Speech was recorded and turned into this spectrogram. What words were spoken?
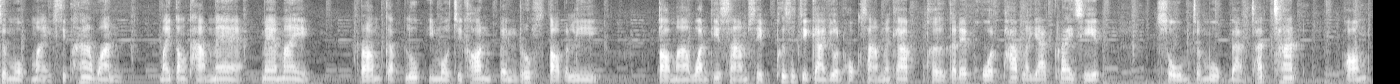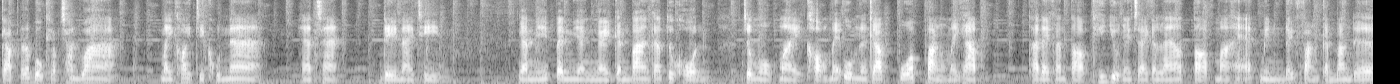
จมูกใหม่ 15 วัน ไม่ต้องถามแม่ แม่ไม่ พร้อมกับรูปอีโมจิคอนเป็นรูปสตรอเบอรี่ต่อมาวันที่ 30 พฤศจิกายน 63 นะครับ เธอก็ได้โพสต์ภาพระยะใกล้ชิด ซูมจมูกแบบชัดๆ พร้อมกับระบุแคปชั่นว่า ไม่ค่อยจิคุ้นหน้า Hashtag Day 19งานนี้เป็นยังไงกันบ้างครับทุกคน จมูกใหม่ของแม่อุ้มนะครับปัวปังไหมครับ ถ้าได้คำตอบที่อยู่ในใจกันแล้ว ตอบมาให้แอดมินได้ฟังกันบ้างเด้อ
